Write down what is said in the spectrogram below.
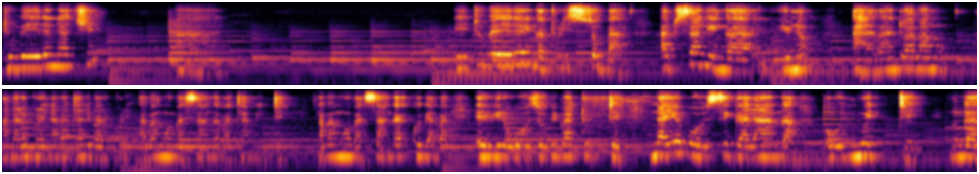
tubeere naki tubeere nga tuli soba. Atusange nga you know abantu abamu abalokole n'abatali balokole abamu obasanga batamidde abamu obasanga kwegamba ebirowoozo bibatutte. Naye bw'osigala nga onywedde nga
